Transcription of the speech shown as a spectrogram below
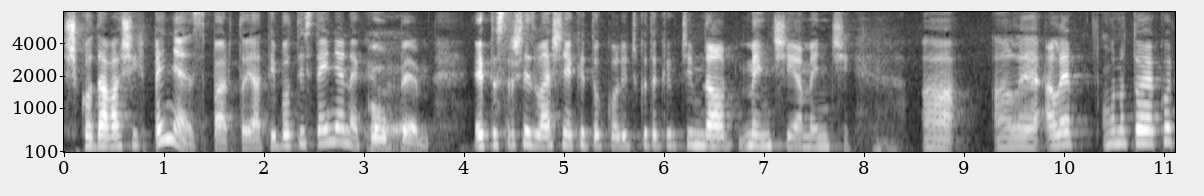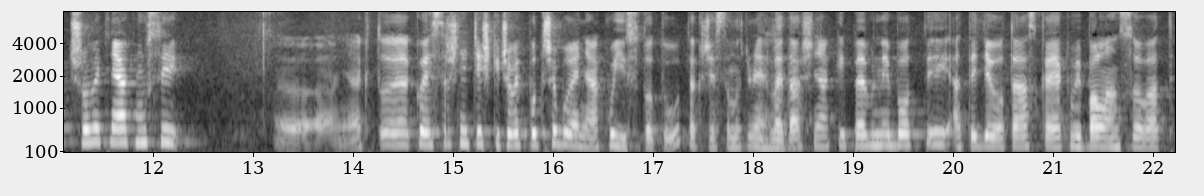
škoda vašich peněz, parto, já ty boty stejně nekoupím. Jo, jo. Je to strašně zvláštní, jak je to kolečko, tak jak čím dál menší a menší. A, ale, ale ono to jako člověk nějak musí Uh, nějak to jako je strašně těžké. Člověk potřebuje nějakou jistotu, takže samozřejmě hledáš nějaký pevný boty a teď je otázka, jak vybalancovat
